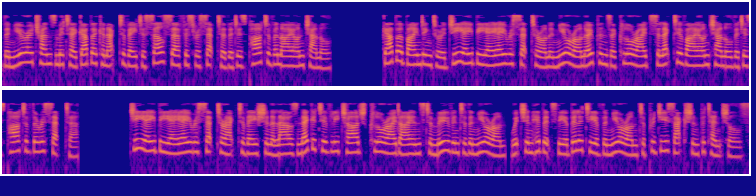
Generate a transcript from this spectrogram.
the neurotransmitter GABA can activate a cell surface receptor that is part of an ion channel. GABA binding to a GABAA receptor on a neuron opens a chloride selective ion channel that is part of the receptor. GABAA receptor activation allows negatively charged chloride ions to move into the neuron, which inhibits the ability of the neuron to produce action potentials.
